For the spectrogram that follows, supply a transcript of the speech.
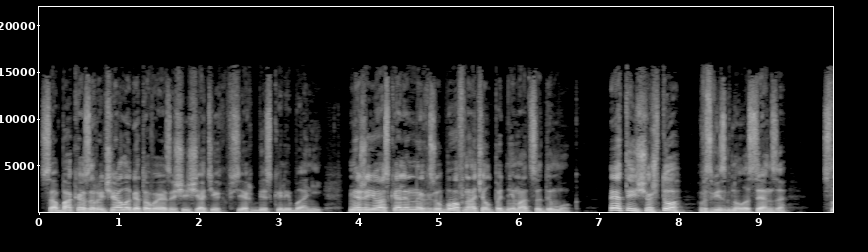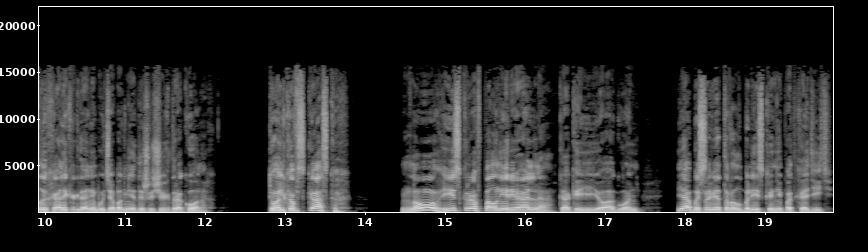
Собака зарычала, готовая защищать их всех без колебаний. Меж ее оскаленных зубов начал подниматься дымок. «Это еще что?» — взвизгнула Сенза. «Слыхали когда-нибудь об огнедышащих драконах?» «Только в сказках». «Ну, искра вполне реальна, как и ее огонь. Я бы советовал близко не подходить».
